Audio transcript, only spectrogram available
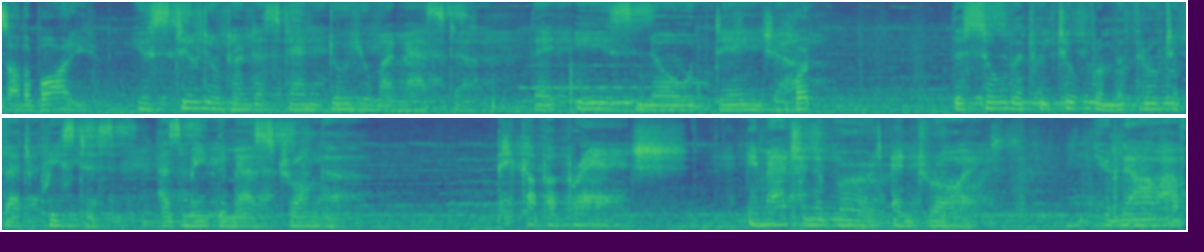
Saw the body. You still don't understand, do you, my master? There is no danger. But The soul that we took from the throat of that priestess has made the mass stronger. Pick up a branch. Imagine a bird and draw it. You now have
